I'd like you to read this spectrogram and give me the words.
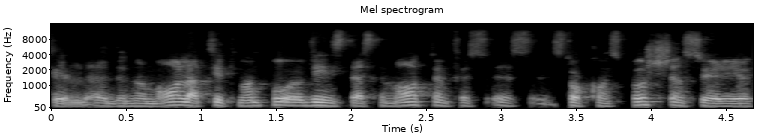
till eh, det normala. Tittar man på vinstestimaten för Stockholmsbörsen så är det ju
